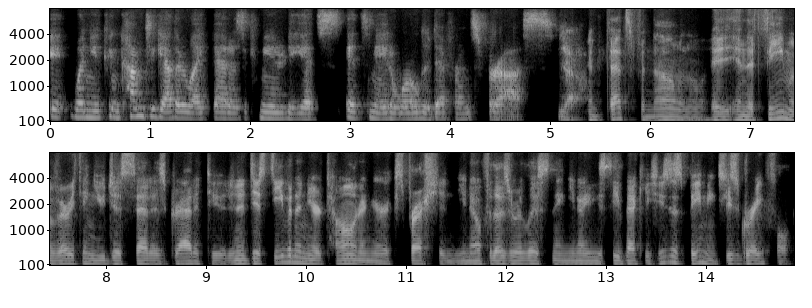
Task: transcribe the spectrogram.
it, when you can come together like that as a community, it's it's made a world of difference for us. Yeah, and that's phenomenal. And the theme of everything you just said is gratitude, and it just even in your tone and your expression, you know, for those who are listening, you know, you see Becky, she's just beaming, she's grateful.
